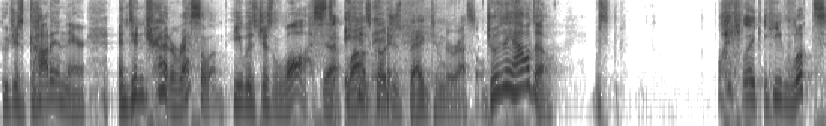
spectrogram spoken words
who just got in there and didn't try to wrestle him. He was just lost. Yeah, while his coaches begged him to wrestle. Jose Aldo was like like he looked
